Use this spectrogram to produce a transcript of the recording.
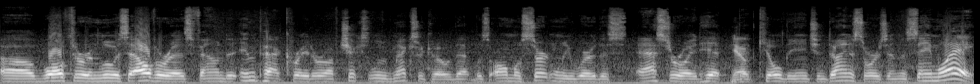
uh, Walter and Luis Alvarez found an impact crater off Chicxulub, Mexico, that was almost certainly where this asteroid hit Yep. that killed the ancient dinosaurs in the same way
